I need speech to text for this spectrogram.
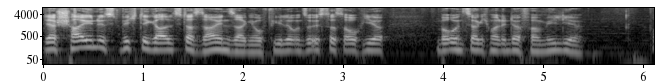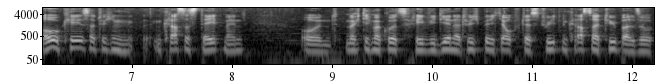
der Schein ist wichtiger als das Sein, sagen ja auch viele. Und so ist das auch hier bei uns, sag ich mal, in der Familie. Okay, ist natürlich ein, ein krasses Statement. Und möchte ich mal kurz revidieren. Natürlich bin ich auch auf der Street ein krasser Typ. Also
